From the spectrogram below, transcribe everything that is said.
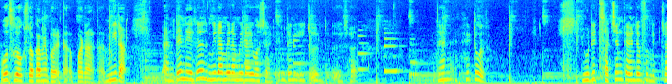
वो श्लोक, श्लोका में पढ़ रहा था। मीरा। एंड देन ऐसे मीरा मीरा मीरा ही वो sending then he then he तो you did Sachin kind of mitra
